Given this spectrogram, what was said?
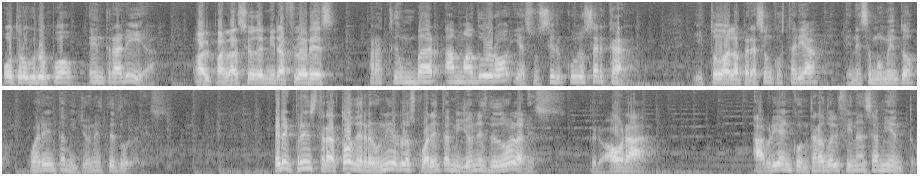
Otro grupo entraría al Palacio de Miraflores para tumbar a Maduro y a su círculo cercano. Y toda la operación costaría en ese momento 40 millones de dólares. Eric Prince trató de reunir los 40 millones de dólares, pero ahora habría encontrado el financiamiento.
